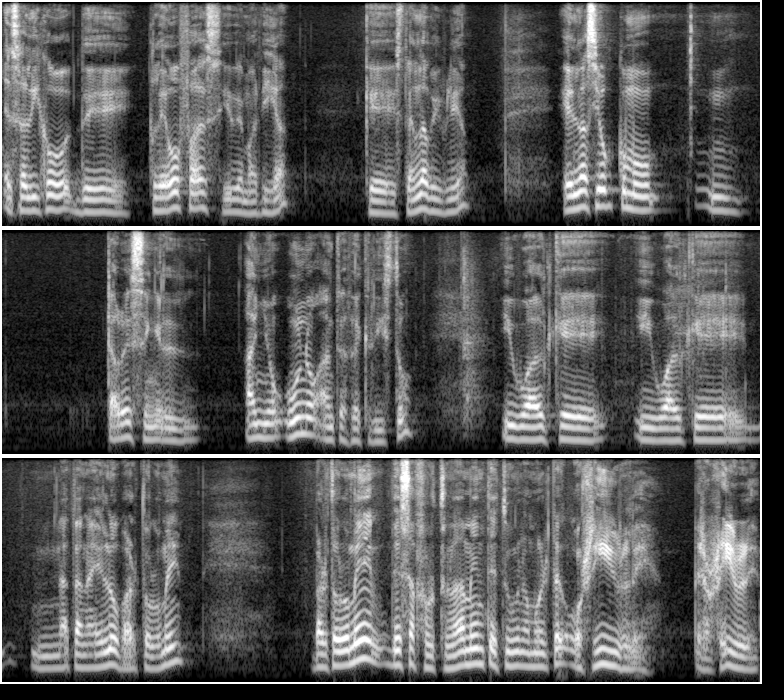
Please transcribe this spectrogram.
es el hijo de Cleofas y de María, que está en la Biblia. Él nació como mm, tal vez en el año 1 antes de Cristo, igual que, igual que Natanael o Bartolomé. Bartolomé desafortunadamente tuvo una muerte horrible, pero horrible.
